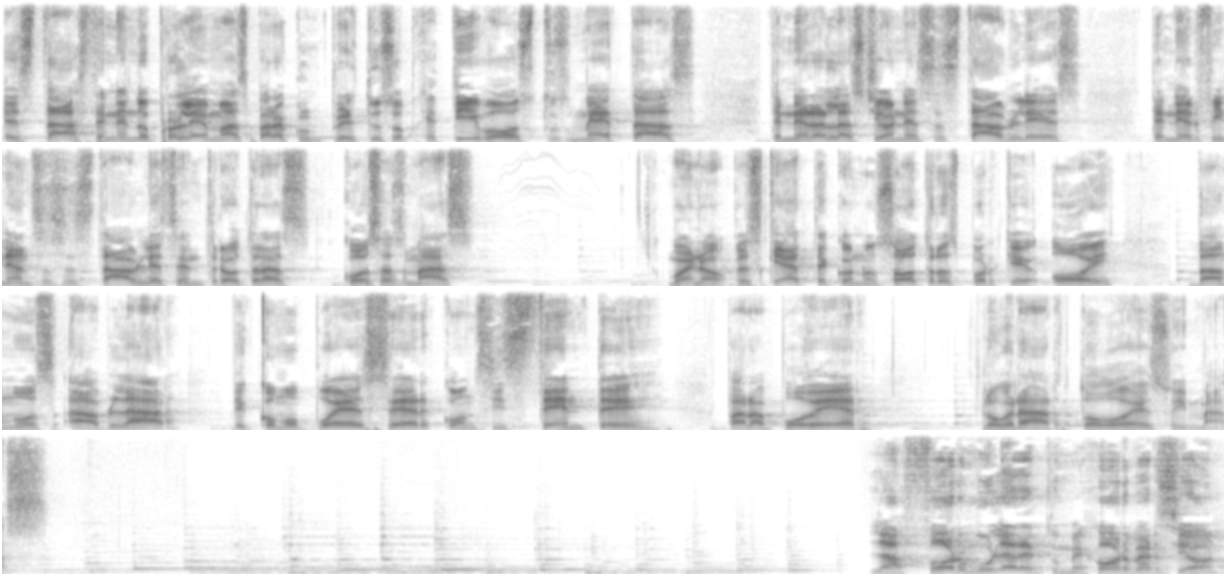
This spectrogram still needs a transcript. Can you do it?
¿Estás teniendo problemas para cumplir tus objetivos, tus metas, tener relaciones estables, tener finanzas estables, entre otras cosas más? Bueno, pues quédate con nosotros porque hoy vamos a hablar de cómo puedes ser consistente para poder lograr todo eso y más. La fórmula de tu mejor versión.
